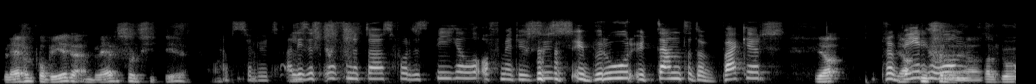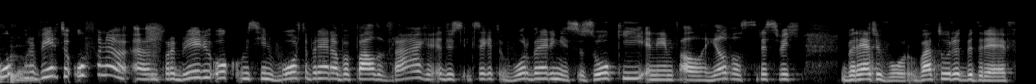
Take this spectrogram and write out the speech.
blijven proberen en blijven solliciteren. Absoluut. Al is het oefenen thuis voor de spiegel of met uw zus, uw broer, uw tante, de bakker. Ja, Probeer gewoon probeer te oefenen. Uh, probeer je ook misschien voor te bereiden op bepaalde vragen. Dus ik zeg het, voorbereiding is zo key en neemt al heel veel stress weg. Bereid je voor. Wat doet het bedrijf?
